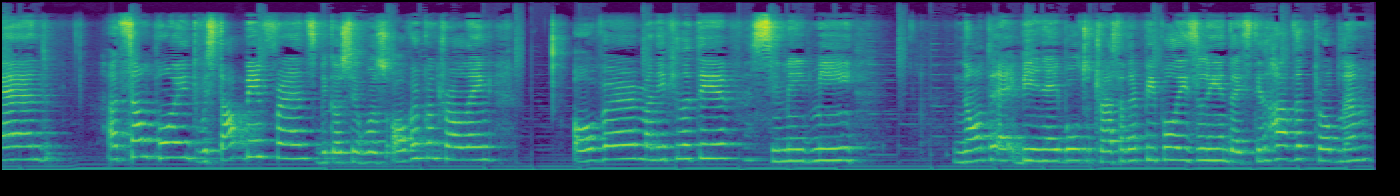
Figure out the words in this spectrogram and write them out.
And at some point, we stopped being friends because it was over controlling, over manipulative. She made me not eh, being able to trust other people easily, and I still have that problem,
